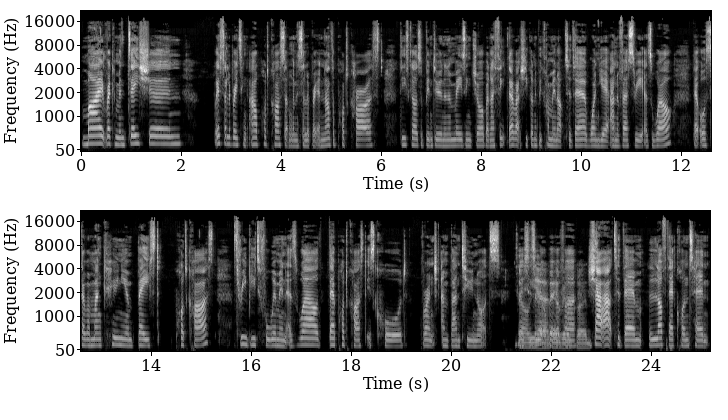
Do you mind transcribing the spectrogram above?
My recommendation, we're celebrating our podcast. So I'm going to celebrate another podcast. These girls have been doing an amazing job. And I think they're actually going to be coming up to their one year anniversary as well. They're also a Mancunian based podcast. Three beautiful women as well. Their podcast is called Brunch and Bantu Knots. So Oh, this is a yeah, little bit of a good. shout out to them. Love their content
